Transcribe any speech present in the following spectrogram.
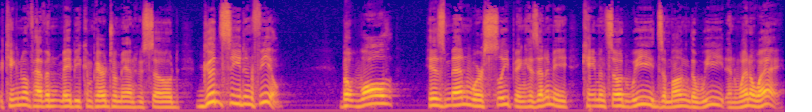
The kingdom of heaven may be compared to a man who sowed good seed in a field. But while his men were sleeping, his enemy came and sowed weeds among the wheat and went away.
